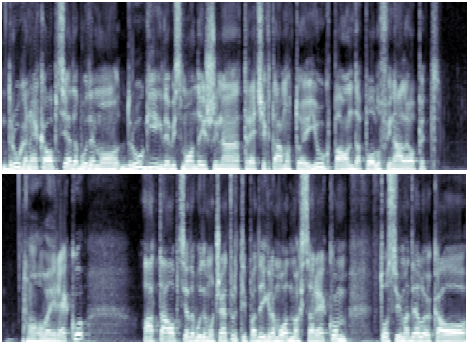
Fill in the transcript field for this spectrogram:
Druga neka opcija da budemo drugi, gde bismo onda išli na trećeg tamo, to je jug, pa onda polufinale opet ovaj, Reko. A ta opcija da budemo četvrti pa da igramo odmah sa Rekom, to svima deluje kao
